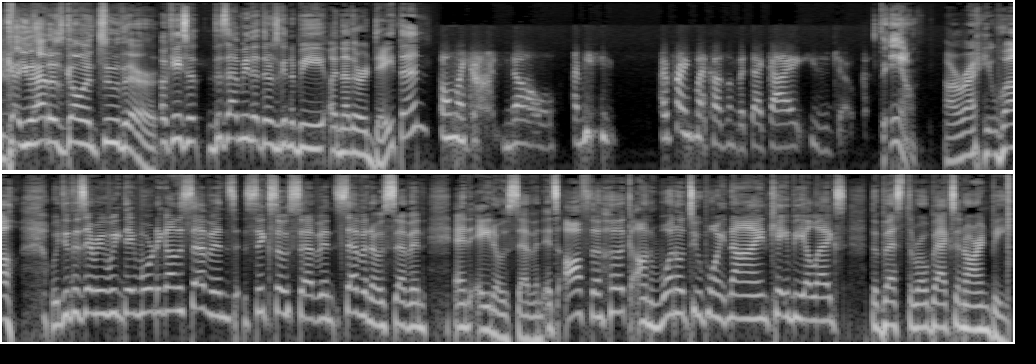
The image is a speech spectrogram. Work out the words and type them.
You, got, you had us going too there. okay, so does that mean that there's going to be another date then? Oh my God, no. I mean, I pranked my cousin, but that guy, he's a joke. Damn. All right. Well, we do this every weekday morning on the sevens 607, 707, and 807. It's off the hook on 102.9 KBLX, the best throwbacks in R&B.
